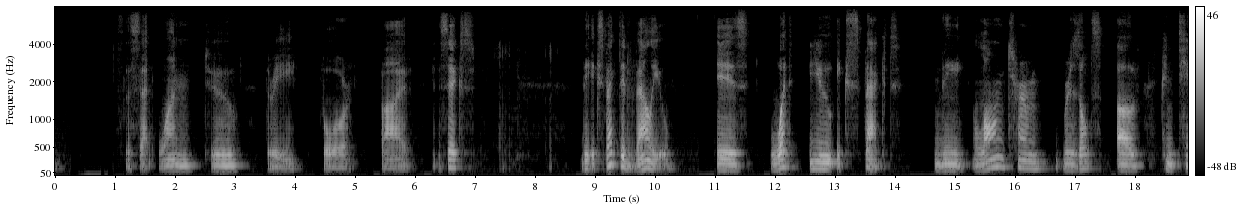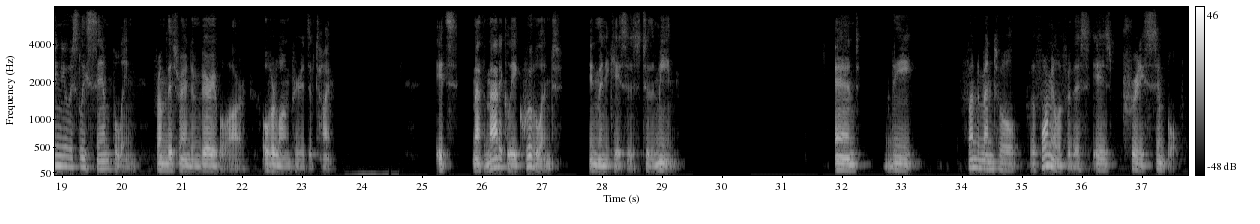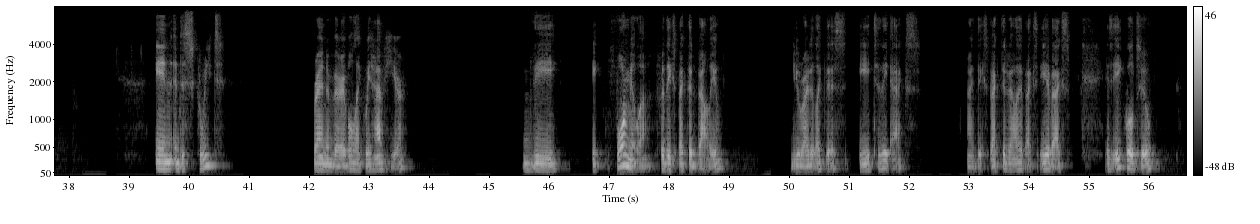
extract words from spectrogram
the set one, two, three, four, five, and six. The expected value is what you expect the long-term results of continuously sampling from this random variable are over long periods of time. It's mathematically equivalent in many cases to the mean. And the fundamental, the formula for this is pretty simple. In a discrete random variable like we have here, the formula for the expected value, you write it like this, e to the x, right, the expected value of x, e of x, is equal to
